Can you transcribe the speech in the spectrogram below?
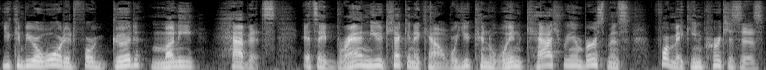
you can be rewarded for good money habits. It's a brand new checking account where you can win cash reimbursements for making purchases.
